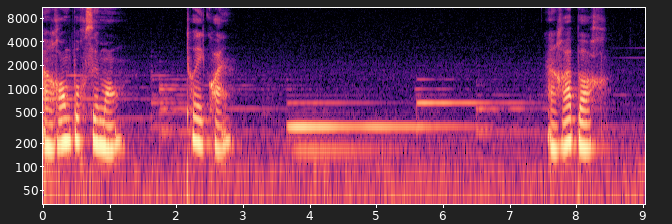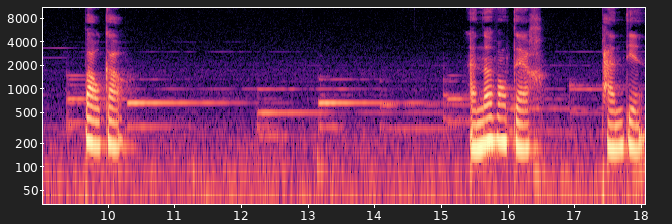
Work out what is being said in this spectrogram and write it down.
Un remboursement，退款。Un rapport，报告。 Un inventaire，盘点。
